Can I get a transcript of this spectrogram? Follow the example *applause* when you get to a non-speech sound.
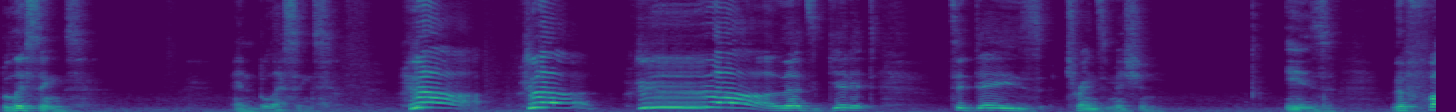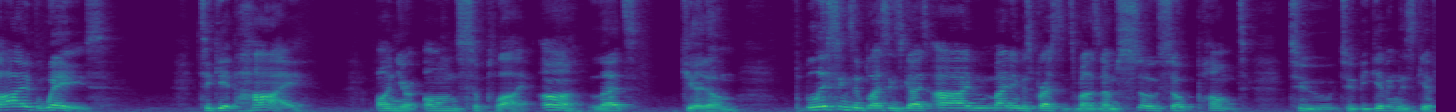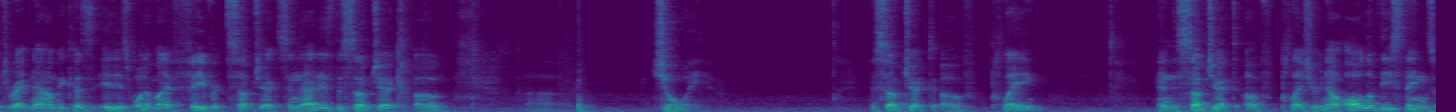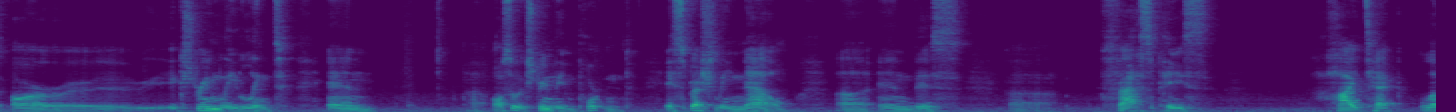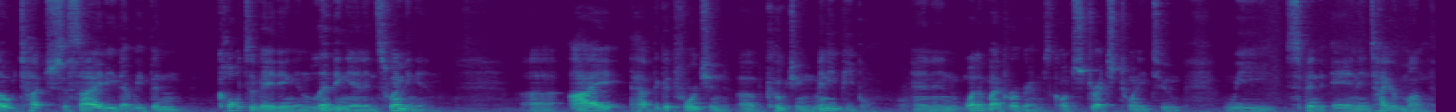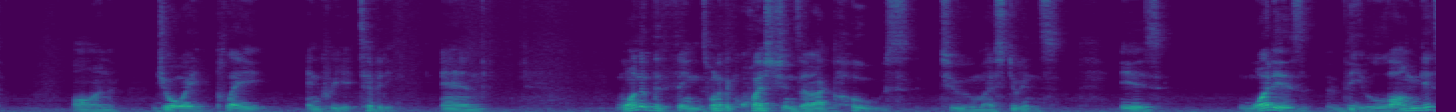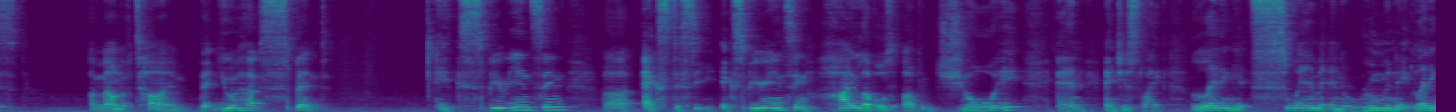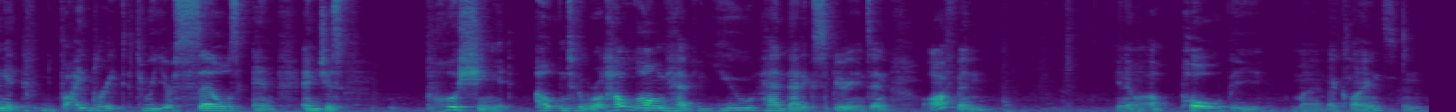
blessings and blessings. Ra! Ra! Ra! Let's get it. Today's transmission is the five ways to get high on your own supply. Uh, let's get them. Blessings and blessings, guys. I, my name is Preston Smiles, and I'm so, so pumped to, to be giving this gift right now because it is one of my favorite subjects, and that is the subject of uh, joy, the subject of play, and the subject of pleasure. Now, all of these things are uh, extremely linked and uh, also extremely important, especially now uh, in this uh, fast-paced, high-tech, low-touch society that we've been cultivating and living in and swimming in. Uh, I have the good fortune of coaching many people and in one of my programs called Stretch 22, we spend an entire month on joy, play, and creativity. And one of the things, one of the questions that I pose to my students is what is the longest amount of time that you have spent experiencing uh, ecstasy, experiencing high levels of joy and, and just like letting it swim and ruminate, letting it vibrate through your cells and, and just pushing it out into the world. How long have you had that experience? And often, you know, I'll poll the my, my clients and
